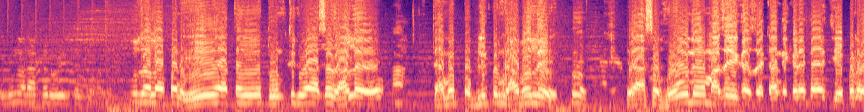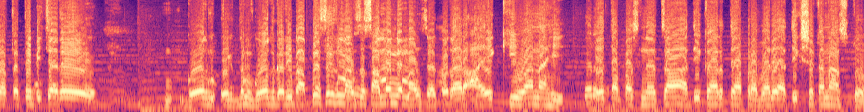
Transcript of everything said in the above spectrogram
गुन्हा दाखल होईल त्याच्यामध्ये. झाला पण हे आता हे दोन तीन वेळा असं झालंय त्यामुळे पब्लिक पण घाबरले. हे असं होऊ नये माझं एकच आहे. कारण इकडे काय जे पण राहतात ते बिचारे. गोद एकदम गोद गरीब आपल्यासारखीच माणसं सामान्य माणसं आहेत. पदार आहे किंवा नाही हे तपासण्याचा अधिकार त्या प्रभारी अधीक्षकांना असतो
